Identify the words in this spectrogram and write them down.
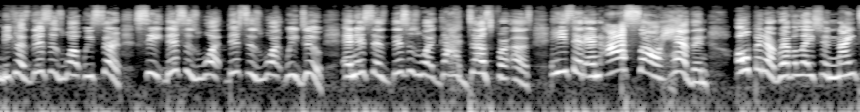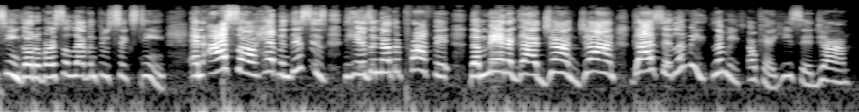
because this is what we serve. See this is what this is what we do. And it says this is what god does for us. He said and i saw heaven. Open up revelation 19 go to verse 11 through 16 and i saw heaven. This is here's another prophet the man of god john. John god said let me let me okay he said john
